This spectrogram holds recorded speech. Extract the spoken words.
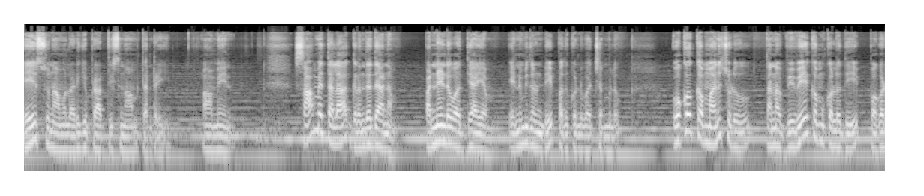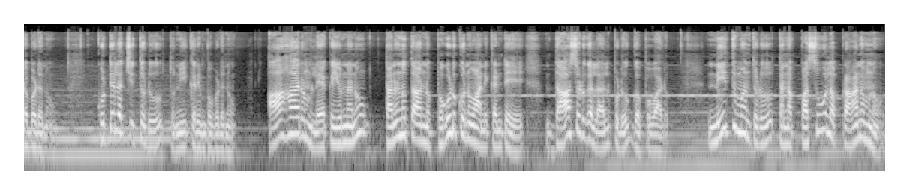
ఏ సునాములు అడిగి ప్రార్థిస్తున్నాము తండ్రి. ఆమెన్. సామెతల గ్రంథదానం పన్నెండవ అధ్యాయం ఎనిమిది నుండి పదకొండు వచనములు. ఒక్కొక్క మనుషుడు తన వివేకం కొలది పొగడబడును. కుటిల చిత్తుడు తునీకరింపబడును ఆహారం లేకయున్నను తనను తాను పొగుడుకుని వానికంటే దాసుడుగ అల్పుడు గొప్పవాడు. నీతిమంతుడు తన పశువుల ప్రాణమును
